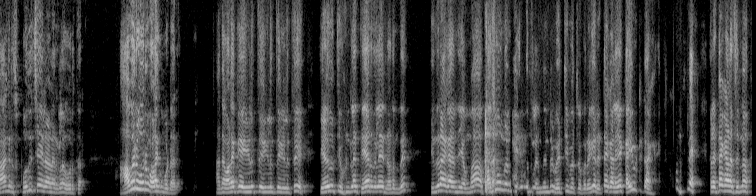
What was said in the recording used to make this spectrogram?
காங்கிரஸ் பொதுச் செயலாளர்களை ஒருத்தர். அவர் ஒரு வழக்கு போட்டார். அந்த வழக்கை இழுத்து இழுத்து இழுத்து எழுபத்தி ஒண்ணுல தேர்தலே நடந்து இந்திரா காந்தி அம்மா சின்னத்துல நின்று வெற்றி பெற்ற பிறகு ரெட்டைக்காலையை கைவிட்டுட்டாங்க. ரெட்டைக்கால சின்னம்.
